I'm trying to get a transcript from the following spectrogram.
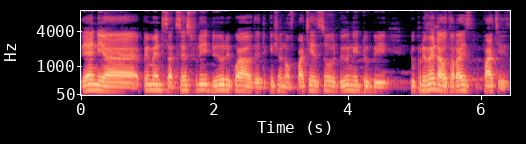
Then your payment successfully. Do you require authentication of purchase? So do you need to be to prevent authorized purchase?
